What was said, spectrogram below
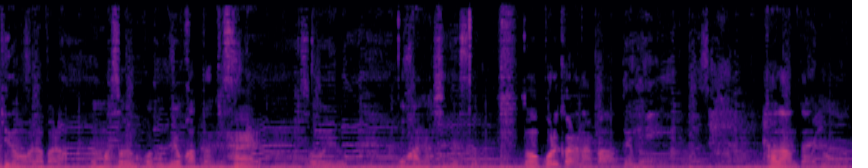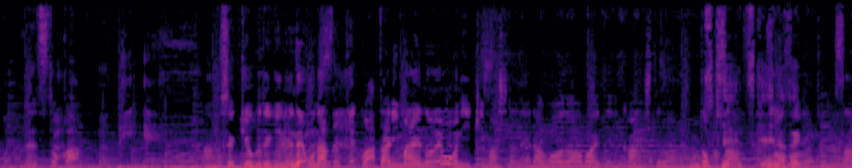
昨日はだからほんまそういうことでよかったんです、はい。うん、そういうお話です。まあこれからなんかでも他団体のやつとかあの積極的にでもなんか結構当たり前のように行きましたねラボードアバイトに関しては。付き合い付き合い長いからね。徳さん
